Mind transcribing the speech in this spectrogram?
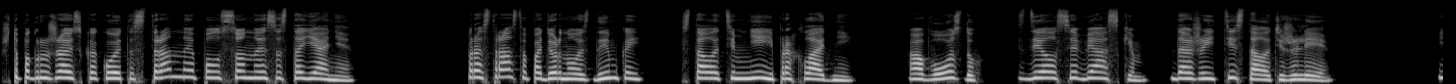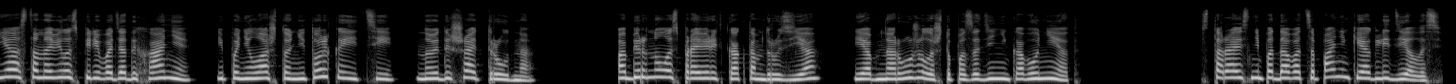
что погружаюсь в какое-то странное полусонное состояние. Пространство подернулось дымкой, стало темнее и прохладней, а воздух сделался вязким, даже идти стало тяжелее. Я остановилась, переводя дыхание, и поняла, что не только идти, но и дышать трудно. Обернулась проверить, как там друзья, и обнаружила, что позади никого нет. Стараясь не поддаваться панике, огляделась.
